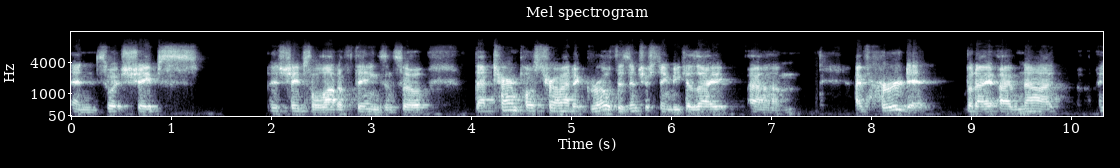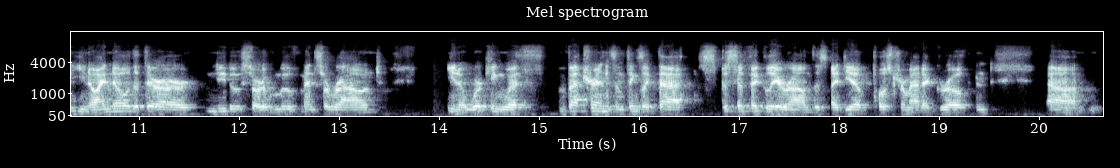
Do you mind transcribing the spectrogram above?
and so it shapes it shapes a lot of things. And so that term post-traumatic growth is interesting because i um, i've heard it but I, i've not you know i know that there are new sort of movements around you know working with veterans and things like that specifically around this idea of post-traumatic growth. And um,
